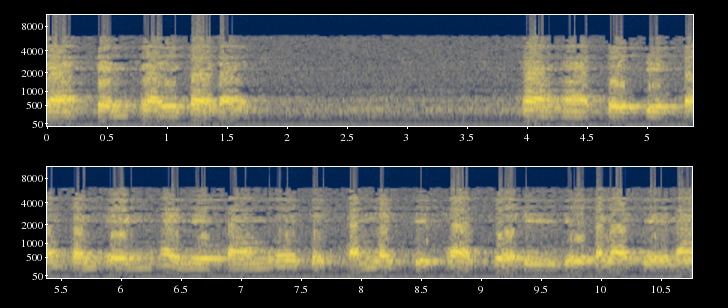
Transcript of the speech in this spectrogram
จะเป็นใครก็ได้ ถ้าหากเกิดจิตของตนเองให้มีความรู้สึกสำนึกผิดชอบเพื่อดีอยู่ตลอดเวลา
